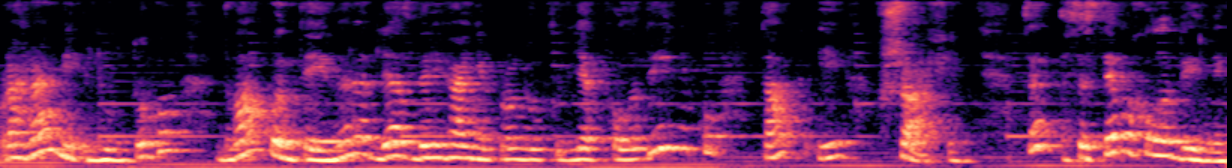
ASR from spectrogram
програмі лютого два контейнери для зберігання продуктів як в холодильнику, так і в шафі. Це система холодильник,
